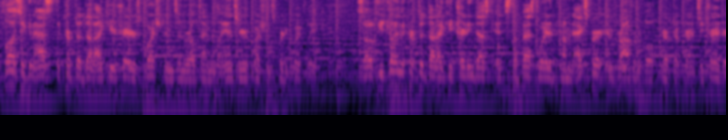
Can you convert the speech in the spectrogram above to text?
Plus, you can ask the Crypto.IQ traders questions in real time and they'll answer your questions pretty quickly. So, if you join the Crypto.IQ trading desk, it's the best way to become an expert and profitable cryptocurrency trader.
